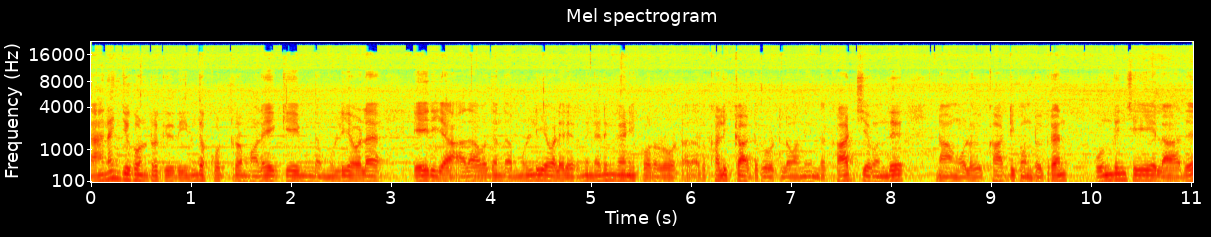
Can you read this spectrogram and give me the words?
நனைஞ்சு கொண்டிருக்குது இந்த கொட்டுற மலைக்கு இந்த முள்ளியவளை ஏரியா அதாவது அந்த முள்ளியவளையிலேருந்து நெடுங்கணி போகிற ரோட் அதாவது களிக்காட்டு ரோட்டில் வந்து இந்த காட்சியை வந்து நான் உங்களுக்கு காட்டி கொண்டிருக்கிறேன். ஒன்றும் செய்யலாது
